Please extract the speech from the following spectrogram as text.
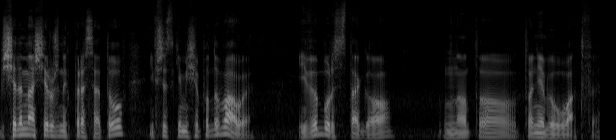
17 różnych presetów i wszystkie mi się podobały. I wybór z tego no to, to nie był łatwy.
